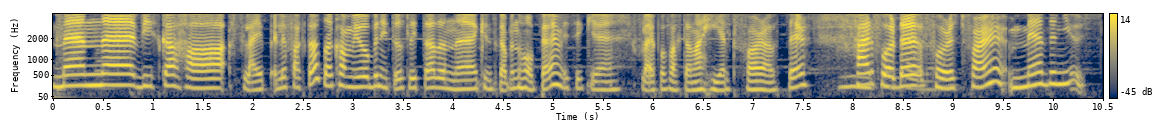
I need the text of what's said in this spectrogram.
Men eh, vi skal ha fleip eller fakta. Da kan vi jo benytte oss litt av denne kunnskapen, håper jeg. Hvis ikke fleip og faktaen er helt far out there. Her får det Forest Fire med The News.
